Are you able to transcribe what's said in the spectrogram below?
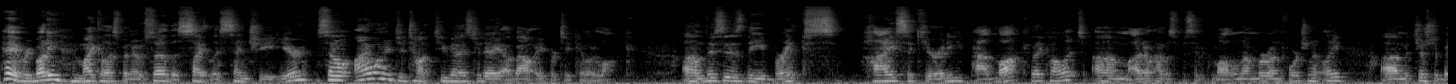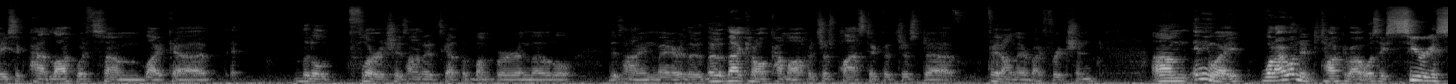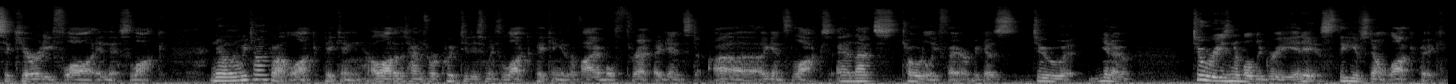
Hey everybody, Michael Espinosa, the Sightless Senshi here. So I wanted to talk to you guys today about a particular lock. Um, this is the Brinks High Security Padlock, they call it. Um, I don't have a specific model number, unfortunately. Um, it's just a basic padlock with some, like, uh, little flourishes on it. It's got the bumper and the little design there. The, the, that can all come off. It's just plastic that's just uh, fit on there by friction. Um, anyway, what I wanted to talk about was a serious security flaw in this lock. Now, when we talk about lock picking, a lot of the times we're quick to dismiss lock picking as a viable threat against uh, against locks, and that's totally fair because to you know to a reasonable degree it is. Thieves don't lock pick.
